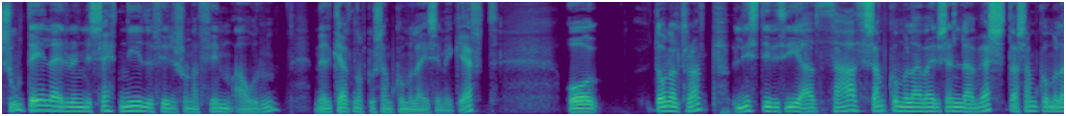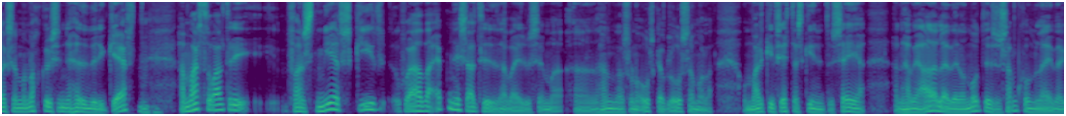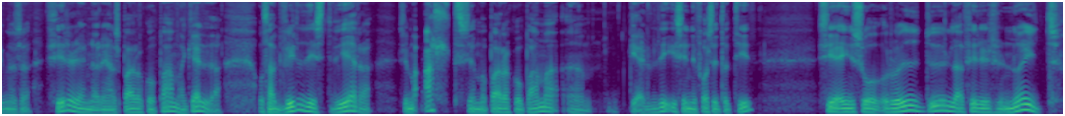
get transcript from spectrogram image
Svo deila er rauninni sett nýðu fyrir svona fimm árum með kjarnorku samkómulagi sem er gert og Donald Trump lísti við því að það samkómulag væri sennilega versta samkómulag sem að nokkur sinni hefði verið gert. Mm -hmm. Hann var þó aldrei, fannst mér skýr hvaða efnisatriði það væri sem að, að hann var svona óskaplega ósamála og margir fréttaskýrindu segja hann hafi aðalega verið á mótið þessu samkómulagi vegna þess að fyrirreinari hans Barack Obama gerði það og það virðist vera sem allt sem að Barack Obama um, gerði í sinni fórsetta tíð sé eins og rauðdula fyrir nöyð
